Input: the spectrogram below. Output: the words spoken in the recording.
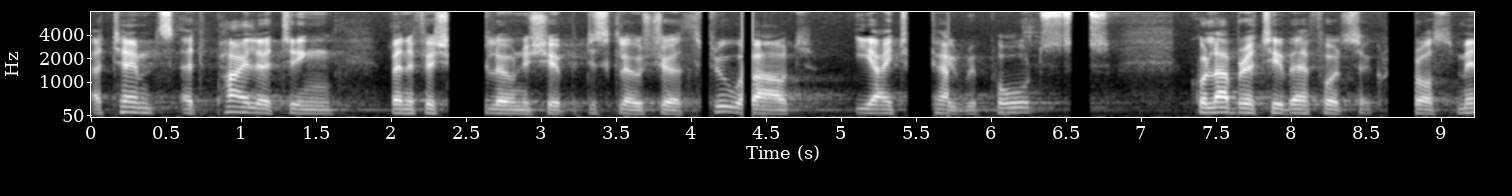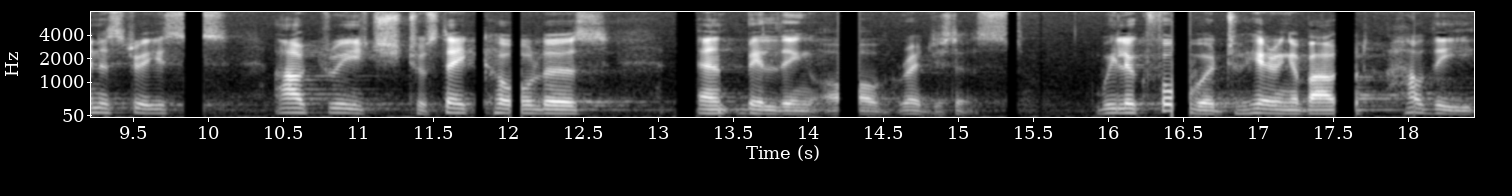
attempts at piloting beneficial ownership disclosure throughout EITI reports, collaborative efforts across ministries, outreach to stakeholders, and building of registers. We look forward to hearing about how the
